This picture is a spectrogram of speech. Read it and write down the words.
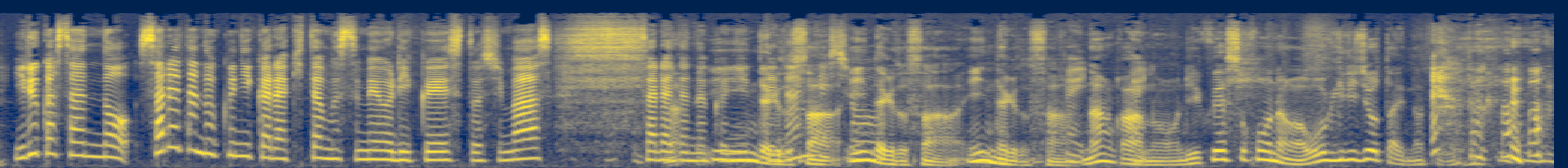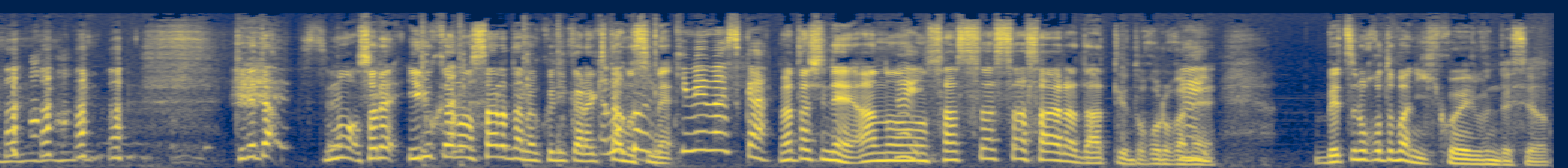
え。イルカさんのサラダの国から来た娘をリクエストします。サラダのいい国ってんだけど何でしょう？さいいんだけどさいいんだけどさ、はい。なんかあのリクエストコーナーが大喜利状態になってる。決めた。もうそれイルカのサラダの国から来た娘。決めますか。私ねあの、はい。さっさっさサラダっていうところがね、はい別の言葉に聞こえるんですよ。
